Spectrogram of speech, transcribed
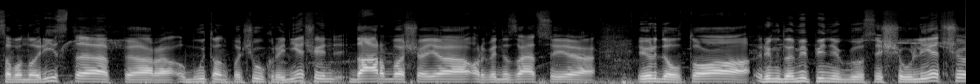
savanorystę, per būtent pačių ukrainiečių darbą šioje organizacijoje. Ir dėl to, rinkdami pinigus iš šiauliečių,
